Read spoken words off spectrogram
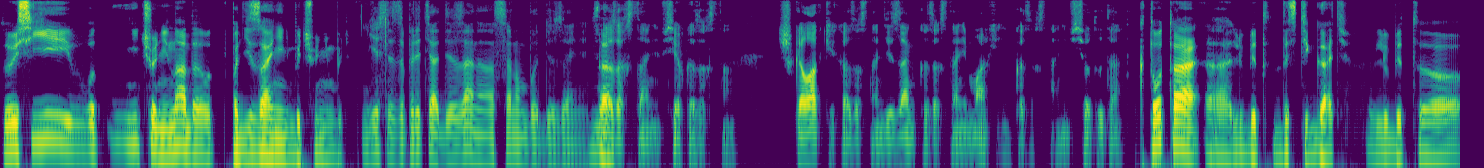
То есть ей вот ничего не надо, вот подизайнить бы что-нибудь. Если запретят дизайн, она все равно будет дизайнить. В Да. Казахстане, все в Казахстан. Шоколадки в Казахстане, дизайн в Казахстане, маркетинг в Казахстане, все туда. Кто-то э, любит достигать, любит э,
